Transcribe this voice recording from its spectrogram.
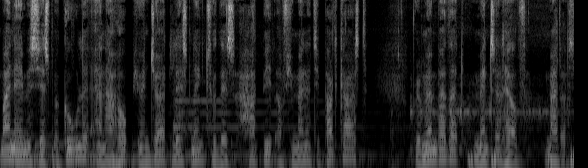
My name is Jesper Guhle, and I hope you enjoyed listening to this Heartbeat of Humanity podcast. Remember that mental health matters.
